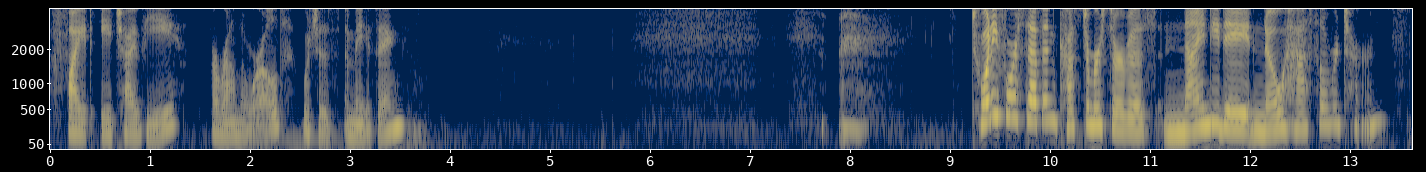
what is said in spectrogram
fight HIV around the world, which is amazing. Twenty-four seven customer service, ninety day no hassle returns,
